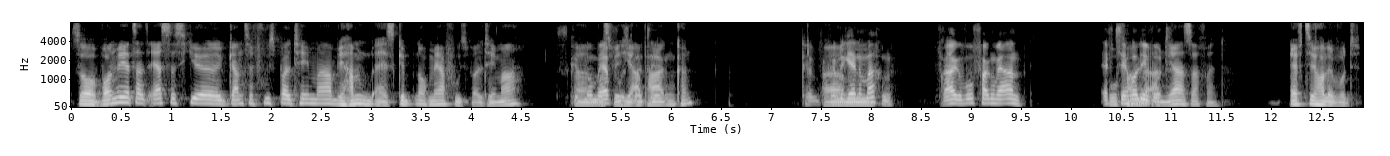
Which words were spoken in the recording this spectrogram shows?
So, wollen wir jetzt als erstes hier ganze Fußballthema? Wir haben, äh, es gibt noch mehr Fußballthema, es gibt ähm, noch mehr was wir hier abhaken können. Können, können ähm, wir gerne machen. Frage, wo fangen wir an? FC Hollywood. An? Ja, sag mal. FC Hollywood.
